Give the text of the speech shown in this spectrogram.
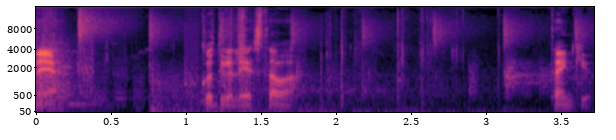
అనయ్య కొద్దిగా లేస్తావా? థ్యాంక్ యూ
